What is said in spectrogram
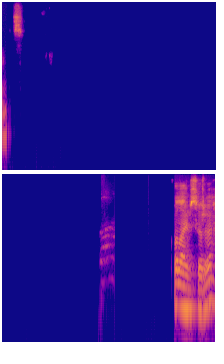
Evet. Kolay bir soru.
